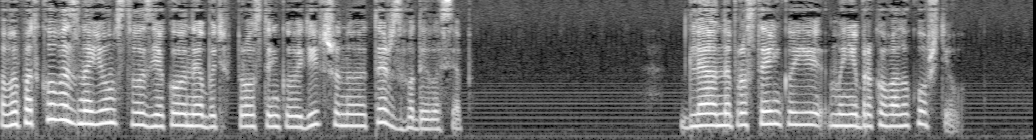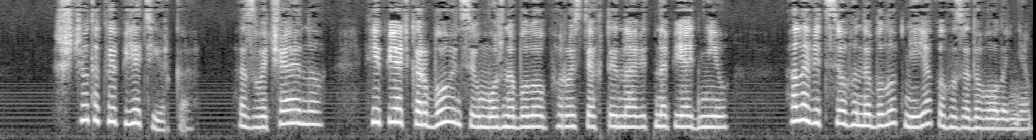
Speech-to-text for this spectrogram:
Випадкове знайомство з якою-небудь простенькою дівчиною теж згодилося б. Для непростенької мені бракувало коштів. Що таке п'ятірка? Звичайно, і п'ять карбованців можна було б розтягти навіть на п'ять днів, але від цього не було б ніякого задоволення.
